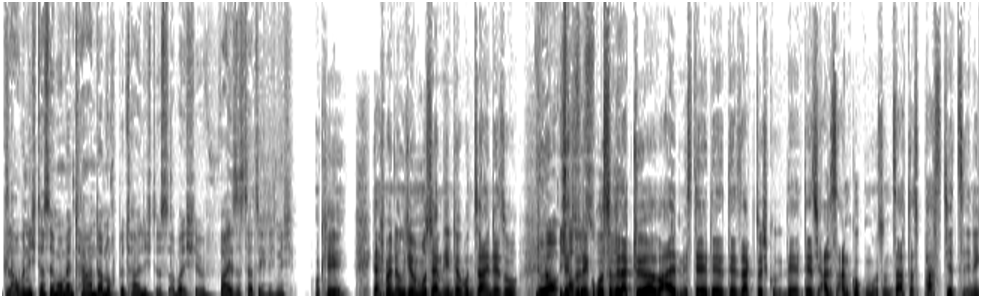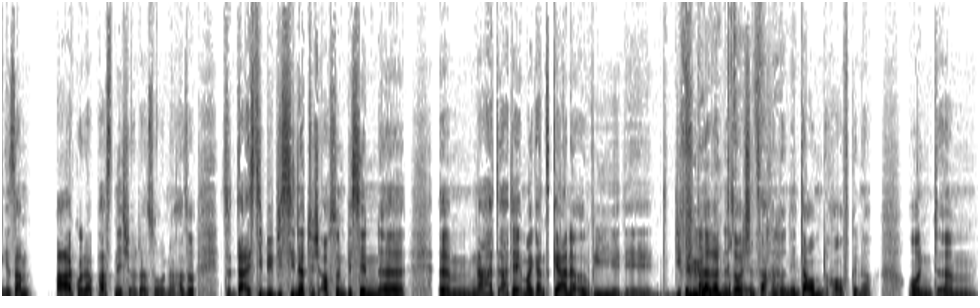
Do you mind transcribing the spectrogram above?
Glaube nicht, dass er momentan da noch beteiligt ist, aber ich weiß es tatsächlich nicht. Okay. Ja, ich meine, irgendjemand muss ja im Hintergrund sein, der so, ja, der so der große Redakteur über allem ist, der, der, der sagt, durch, der, der sich alles angucken muss und sagt, das passt jetzt in den Gesamt, arg oder passt nicht oder so. Ne? Also so, da ist die BBC natürlich auch so ein bisschen, äh, ähm, na, hat, hat ja immer ganz gerne irgendwie die, die Fühler Daumen dann in solchen drauf, Sachen ja. drin, den Daumen drauf, genau. Und ähm,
